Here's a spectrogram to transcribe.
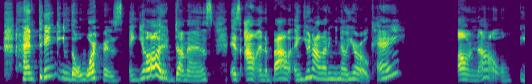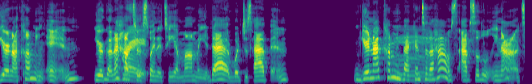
and thinking the worst and your dumbass is out and about and you're not letting me know you're okay oh no, you're not coming in. You're gonna have to explain it to your mom and your dad what just happened. You're not coming back into the Mm. house. Absolutely not.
